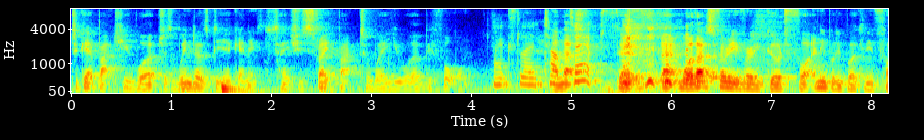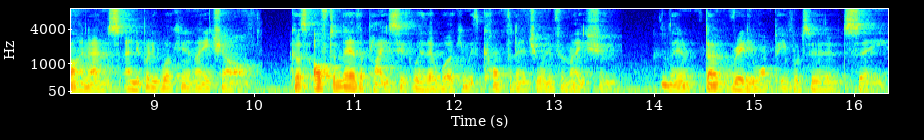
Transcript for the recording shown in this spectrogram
to get back to your work, just Windows D again. It takes you straight back to where you were before. Excellent top tips. Very, that, well, that's very very good for anybody working in finance, anybody working in HR because often they're the places where they're working with confidential information mm. they don't really want people to see.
